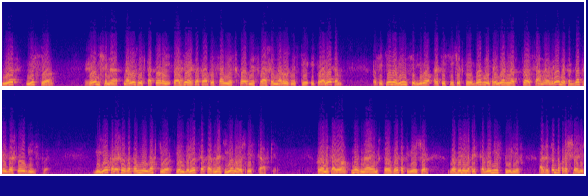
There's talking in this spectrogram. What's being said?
Нет, не все. Женщина, наружность которой и одежда по описанию сходны с вашей наружностью и туалетом, посетила Винси в его артистической уборной примерно в то самое время, когда произошло убийство. Ее хорошо запомнил вахтер, и он берется опознать ее на очной ставке. Кроме того, мы знаем, что в этот вечер вы были на представлении стульев, а затем попрощались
